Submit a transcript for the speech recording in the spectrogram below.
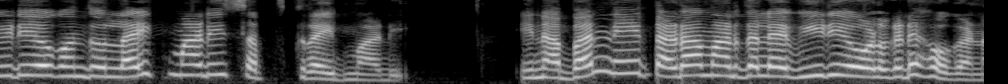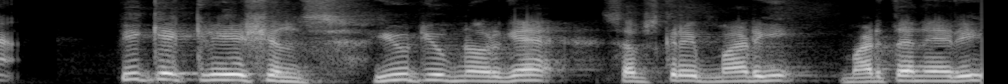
ವಿಡಿಯೋಗೊಂದು ಲೈಕ್ ಮಾಡಿ ಸಬ್ಸ್ಕ್ರೈಬ್ ಮಾಡಿ. ಇನ್ನ ಬನ್ನಿ, ತಡ ಮಾಡ್ದಲೆ ವಿಡಿಯೋ ಒಳಗಡೆ ಹೋಗೋಣ. ಪಿ ಕೆ ಕ್ರಿಯೇಷನ್ಸ್ ಯೂಟ್ಯೂಬ್ನವ್ರಿಗೆ ಸಬ್ಸ್ಕ್ರೈಬ್ ಮಾಡಿ, ಮಾಡ್ತಾನೆ ಇರಿ.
